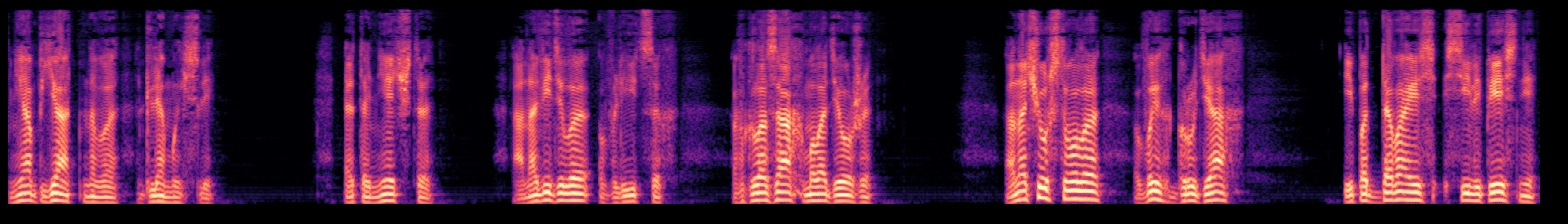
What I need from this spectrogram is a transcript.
необъятного для мысли. Это нечто она видела в лицах, в глазах молодежи. Она чувствовала в их грудях и, поддаваясь силе песни,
